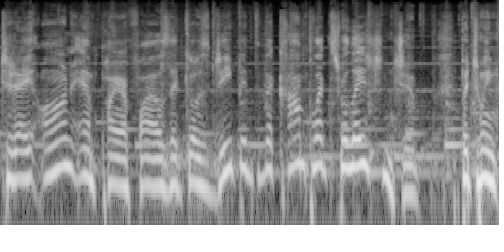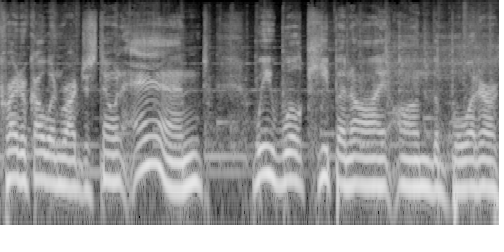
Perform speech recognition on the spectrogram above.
today on Empire Files, that goes deep into the complex relationship between Credico and Roger Stone, and we will keep an eye on the border.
